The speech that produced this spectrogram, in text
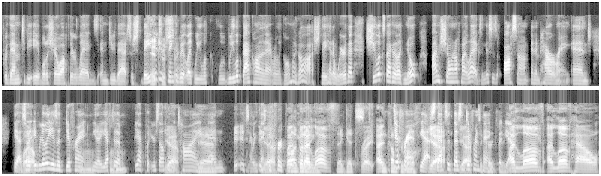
for them to be able to show off their legs and do that. So they didn't think of it like we look we look back on that and we're like, oh my gosh, they had to wear that. She looks back at it like, nope, I'm showing off my legs, and this is awesome and empowering. And yeah, so it really is a different. Mhm, You know, you have to mhm. yeah put yourself in the time Yeah. and it's and it's everything. the Kirk but, but I love that gets right. I uncomfortable. different. Yes, Yeah, that's a that's yeah. a different a thing. Kirk But yeah, I love I love how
